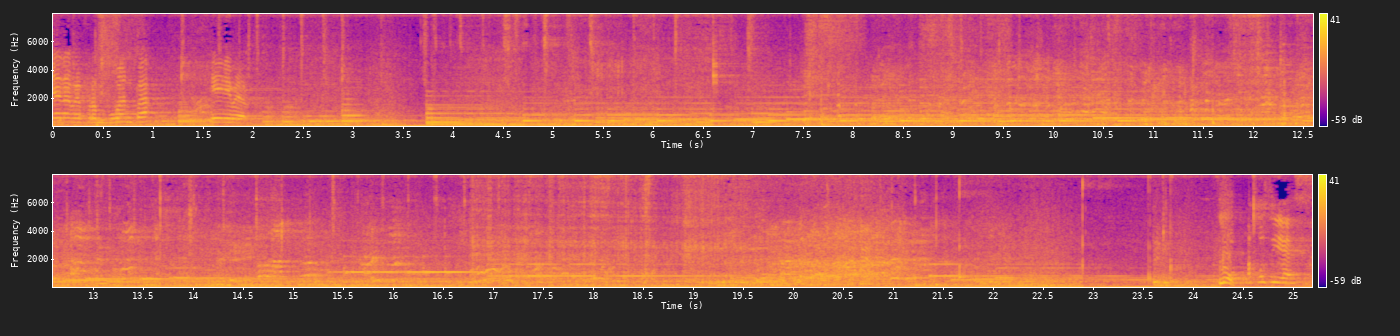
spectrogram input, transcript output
Iya namanya perempuan pak. Ini benar. Loh, Aku sih yes.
